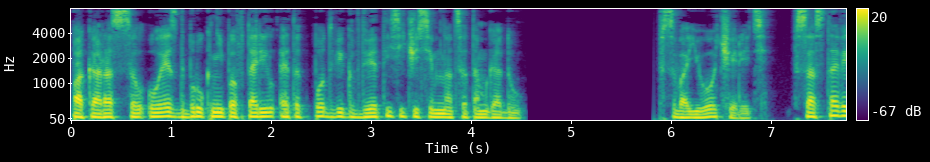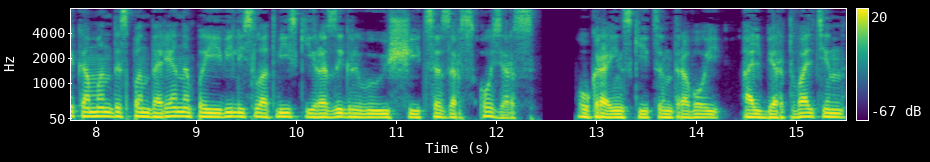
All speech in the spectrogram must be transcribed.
пока Рассел Уэстбрук не повторил этот подвиг в 2017 году. В свою очередь, в составе команды Спандаряна появились латвийский разыгрывающий Цезарс Озерс, украинский центровой Альберт Вальтин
